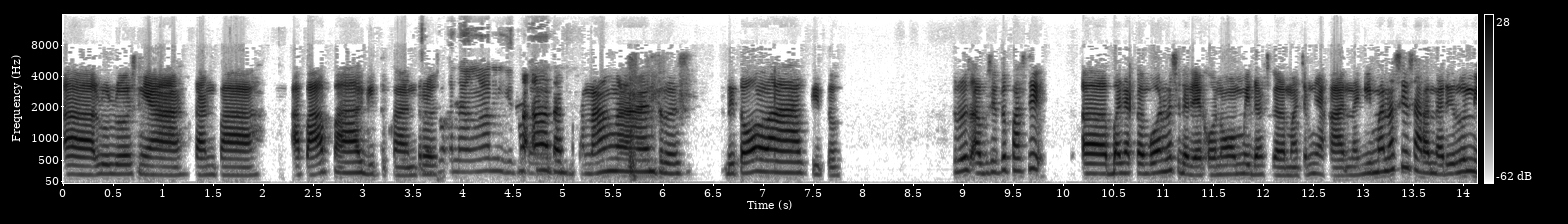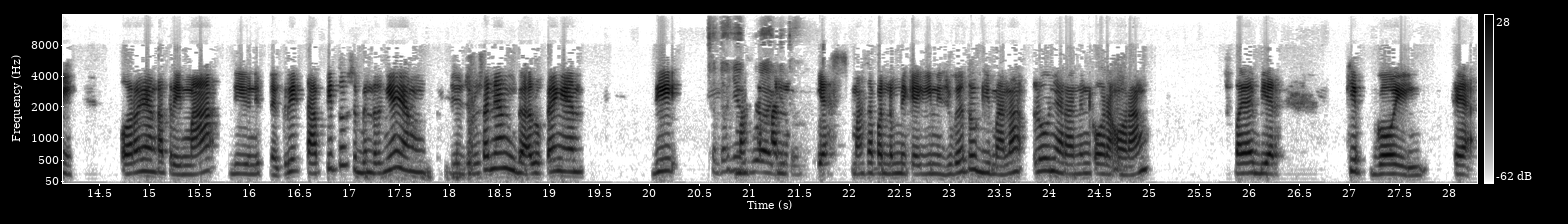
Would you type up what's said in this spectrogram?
uh, lulusnya tanpa apa-apa gitu kan terus tanpa kenangan gitu kan. tanpa kenangan terus ditolak gitu. Terus abis itu pasti uh, banyak gangguan masih dari ekonomi dan segala macamnya kan. Nah gimana sih saran dari lu nih? Orang yang keterima di unit negeri tapi tuh sebenarnya yang di jurusan yang nggak lu pengen. Di contohnya masa gua gitu. yes masa pandemi kayak gini juga tuh gimana lu nyaranin ke orang-orang supaya biar keep going. Kayak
